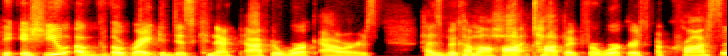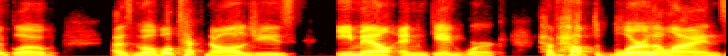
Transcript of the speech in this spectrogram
The issue of the right to disconnect after work hours has become a hot topic for workers across the globe as mobile technologies, email, and gig work have helped blur the lines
